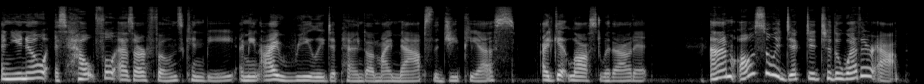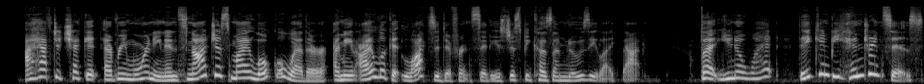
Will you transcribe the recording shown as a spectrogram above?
And you know, as helpful as our phones can be, I mean, I really depend on my maps, the GPS. I'd get lost without it. And I'm also addicted to the weather app. I have to check it every morning. And it's not just my local weather. I mean, I look at lots of different cities just because I'm nosy like that. But you know what? They can be hindrances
